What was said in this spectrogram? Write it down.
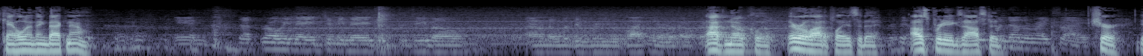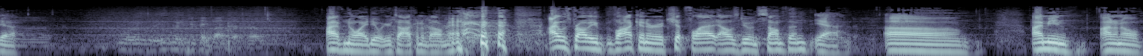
can't hold anything back now. And that throw he made, Jimmy made to, to Deebo. I don't know whether were you blocking or. or I have no clue. There were a lot of plays today. I was pretty exhausted. Put down the right side. Sure, yeah. What, what did you think about that throw? I have no idea what you're talking about, man. I was probably blocking her a chip flat. I was doing something. Yeah. Um, I mean, I don't know.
